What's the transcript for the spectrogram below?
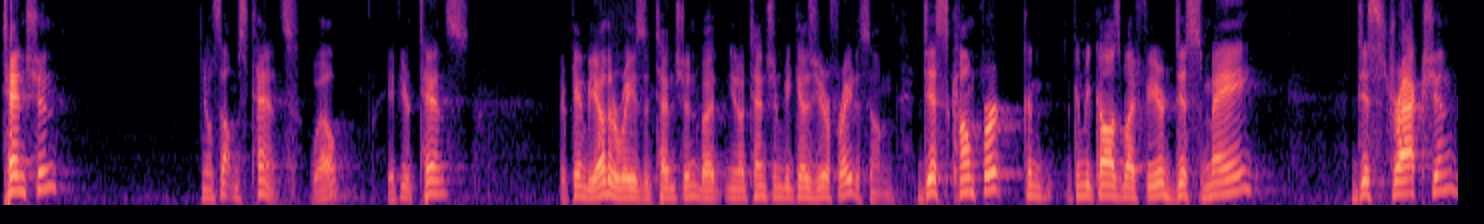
Tension, you know, something's tense. Well, if you're tense, there can be other ways of tension, but you know, tension because you're afraid of something. Discomfort can, can be caused by fear, dismay, distraction,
